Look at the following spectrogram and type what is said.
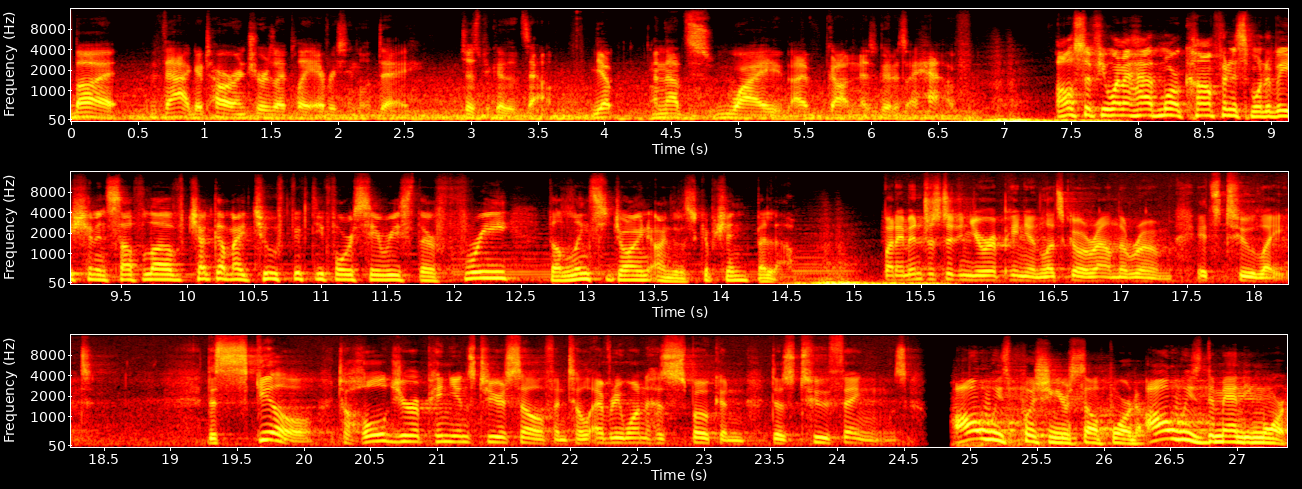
but that guitar ensures I play every single day. just because it's out. Yep, and that's why I've gotten as good as I have. Also, if you want to have more confidence, motivation, and self love, check out my 254 series. They're free. The links to join are in the description below. But I'm interested in your opinion. Let's go around the room. It's too late. The skill to hold your opinions to yourself until everyone has spoken does two things. Always pushing yourself forward, always demanding more,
